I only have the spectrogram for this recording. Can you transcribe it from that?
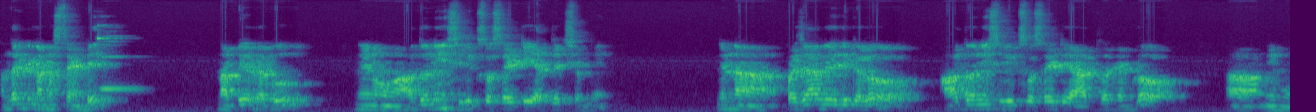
అందరికీ నమస్తే అండి. నా పేరు రఘు. నేను ఆధుని సివిక్ సొసైటీ అధ్యక్షుడిని నిన్న ప్రజావేదికలో ఆధోని సివిక్ సొసైటీ ఆధ్వర్యంలో మేము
